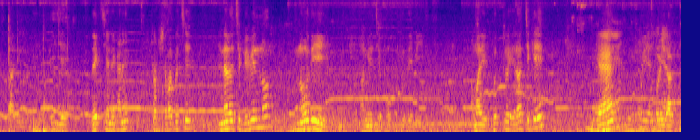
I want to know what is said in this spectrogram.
ইত্যাদি নদী। এই যে দেখছেন এখানে, সব সেবা করছে। এনারা হচ্ছে বিভিন্ন নদী, আমি হচ্ছে ভক্তি দেবী। আমার এই পুত্র, এরা হচ্ছে কে? জ্ঞান বৈরাগ্য।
